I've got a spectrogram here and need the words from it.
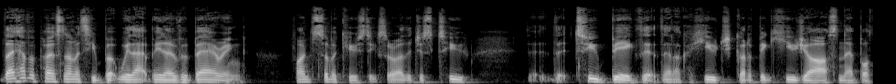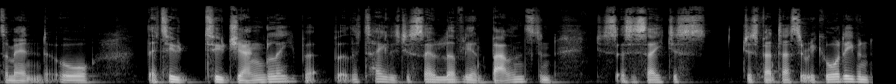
they have a personality, but without being overbearing. I find some acoustics are either just too they're too big. They're, they're like a huge, got a big, huge arse on their bottom end, or they're too too jangly. But but the tail is just so lovely and balanced, and just as I say, just just fantastic record. Even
